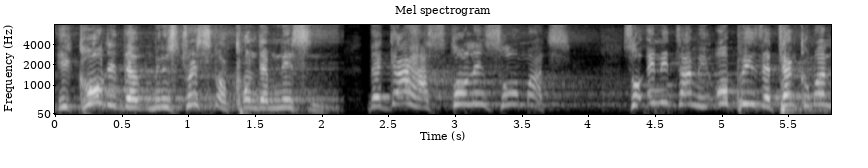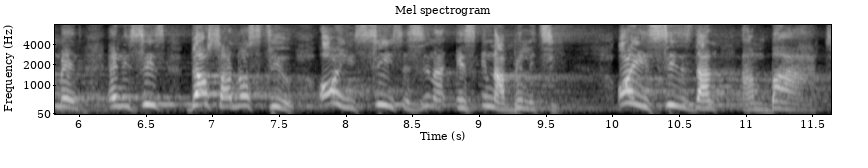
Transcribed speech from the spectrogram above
He called it the ministration of condemnation. The guy has stolen so much. So anytime he opens the Ten Commandments and he sees, Thou shalt not steal, all he sees is, is inability. All he sees is that I'm bad.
